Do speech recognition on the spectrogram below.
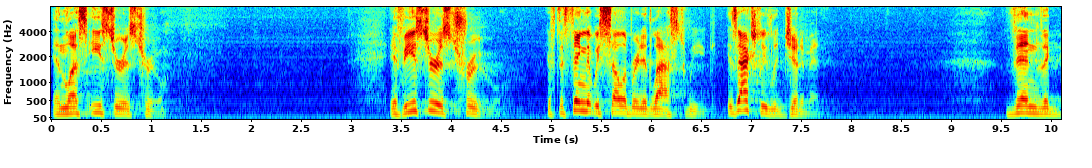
Unless Easter is true. If Easter is true, if the thing that we celebrated last week is actually legitimate, then the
